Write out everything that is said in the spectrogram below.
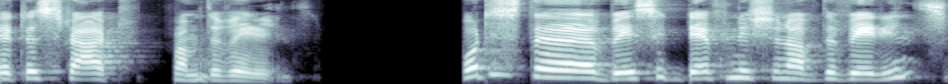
let us start from the variance. What is the basic definition of the variance?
